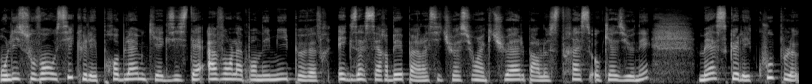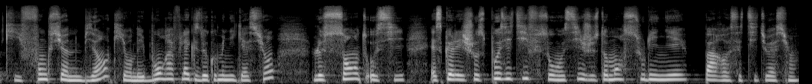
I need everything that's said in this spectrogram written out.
On lit souvent aussi que les problèmes qui existaient avant la pandémie peuvent être exacerbés par la situation actuelle, par le stress occasionné. Mais est-ce que les couples qui fonctionnent bien, qui ont des bons réflexes de communication, le sentent aussi? Est-ce que les choses positives sont aussi justement soulignées par cette situation?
